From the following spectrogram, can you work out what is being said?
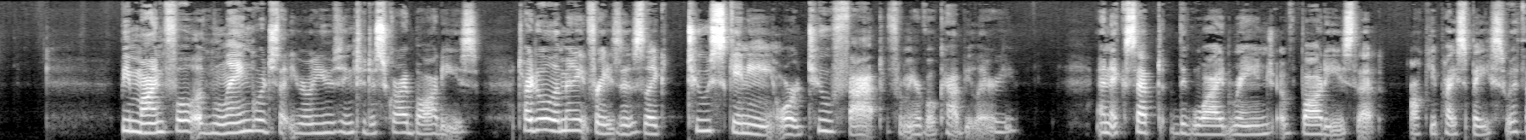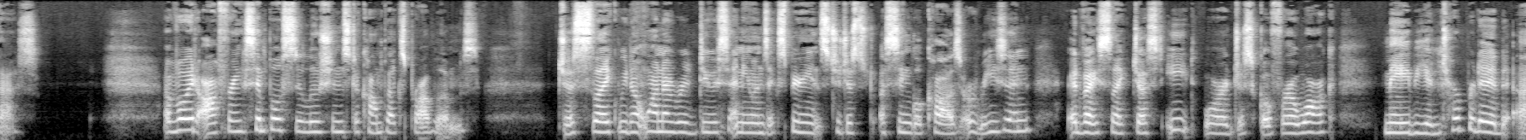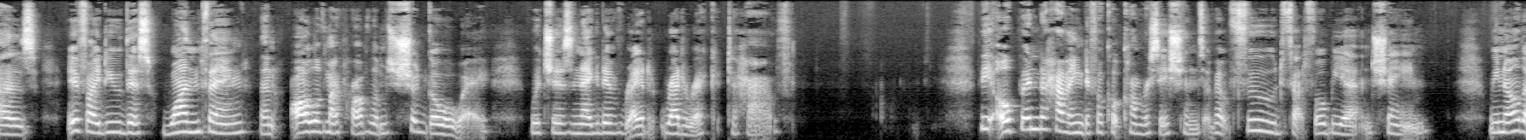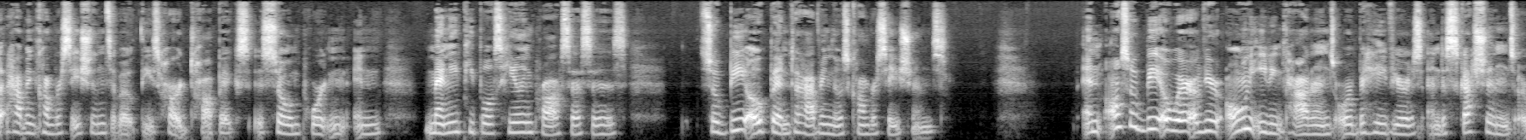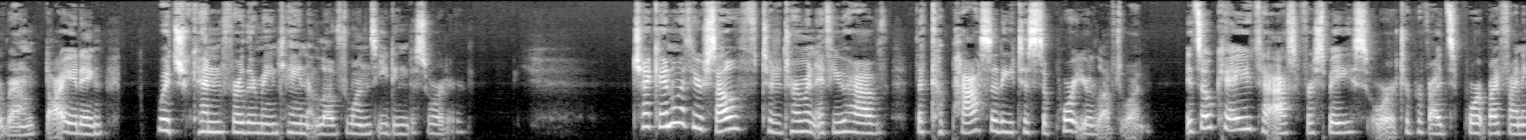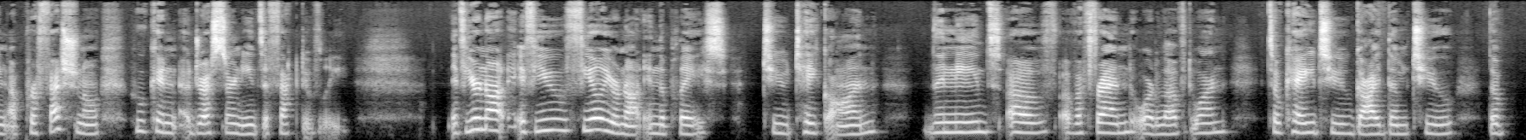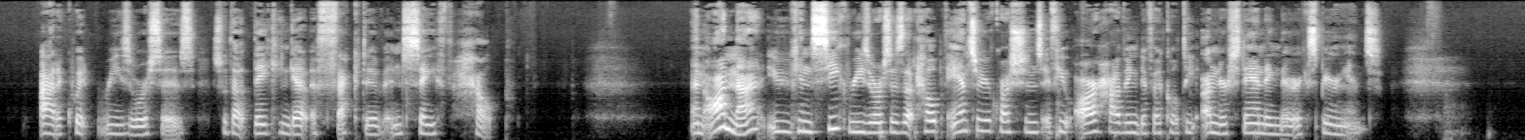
Be mindful of the language that you're using to describe bodies. Try to eliminate phrases like too skinny or too fat from your vocabulary and accept the wide range of bodies that occupy space with us. Avoid offering simple solutions to complex problems. Just like we don't want to reduce anyone's experience to just a single cause or reason, advice like just eat or just go for a walk may be interpreted as if I do this one thing, then all of my problems should go away, which is negative rhetoric to have. Be open to having difficult conversations about food, fat phobia, and shame. We know that having conversations about these hard topics is so important in many people's healing processes. So be open to having those conversations. And also be aware of your own eating patterns or behaviors and discussions around dieting, which can further maintain a loved one's eating disorder. Check in with yourself to determine if you have the capacity to support your loved one. It's okay to ask for space or to provide support by finding a professional who can address their needs effectively. If you're not if you feel you're not in the place to take on the needs of of a friend or loved one, it's okay to guide them to the adequate resources so that they can get effective and safe help. And on that, you can seek resources that help answer your questions if you are having difficulty understanding their experience.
